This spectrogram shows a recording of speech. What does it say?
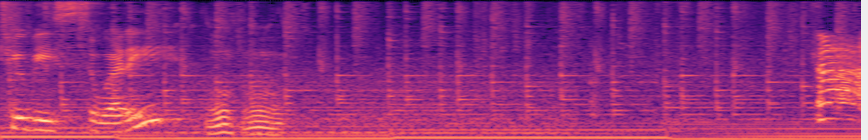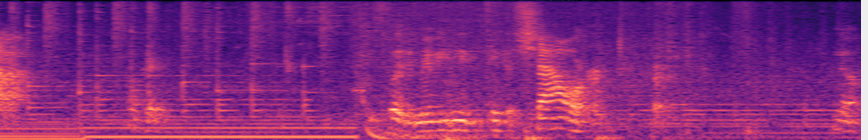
to be sweaty. Mm-hmm. Ah! Okay. Be sweaty. Maybe you need to take a shower. No.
